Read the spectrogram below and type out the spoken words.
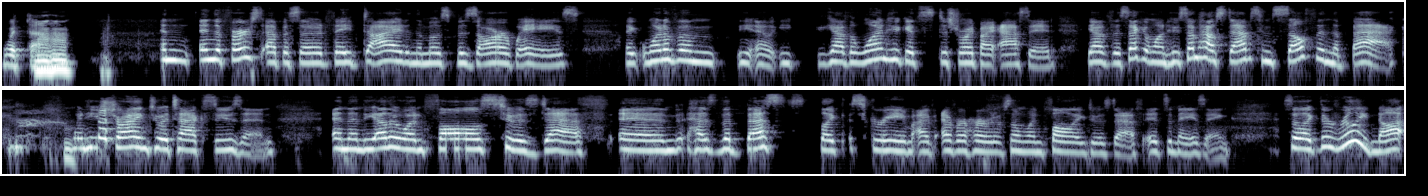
with them. Mhm. in in the first episode they died in the most bizarre ways like one of them you know you, you have the one who gets destroyed by acid you have the second one who somehow stabs himself in the back when he's trying to attack susan and then the other one falls to his death and has the best like scream i've ever heard of someone falling to his death it's amazing so like they're really not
